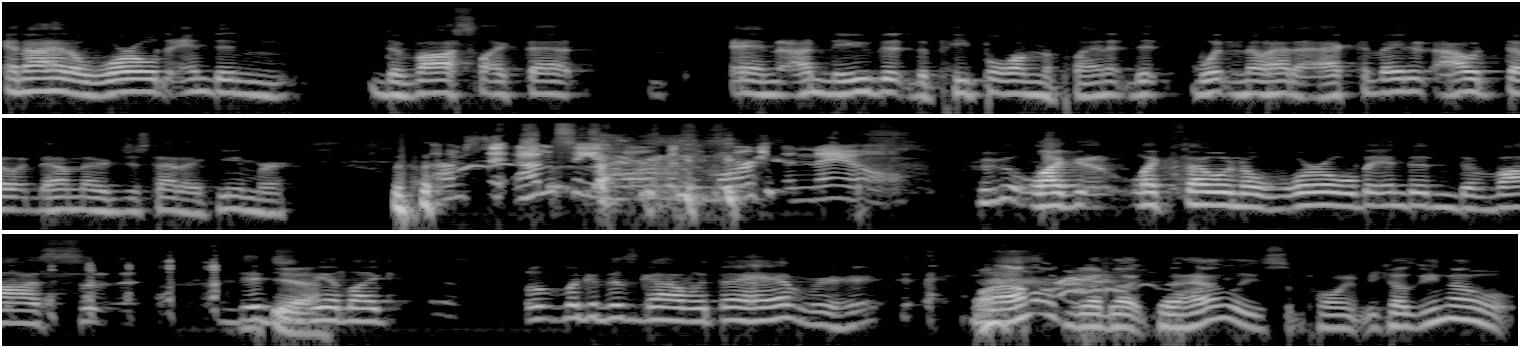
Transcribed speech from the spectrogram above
and I had a world-ending device like that, and I knew that the people on the planet that wouldn't know how to activate it, I would throw it down there just out of humor. I'm see- I'm seeing Marvin the Martian now. Like like throwing a world-ending device. Uh, it's yeah. being like, Oh, look at this guy with the hammer. well, I want to go back to Hadley's point because you know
